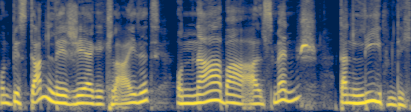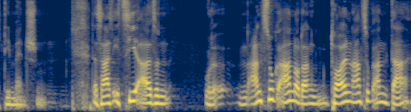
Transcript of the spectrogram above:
und bist dann leger gekleidet und nahbar als Mensch, dann lieben dich die Menschen. Das heißt, ich ziehe also ein oder einen Anzug an oder einen tollen Anzug an, da,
